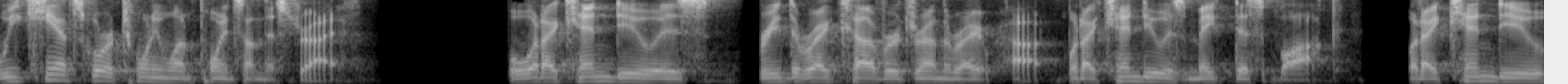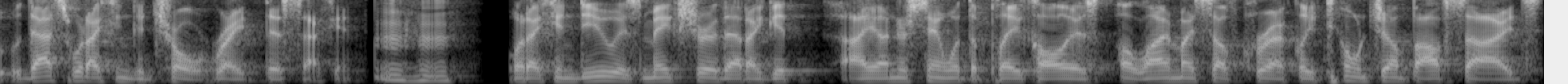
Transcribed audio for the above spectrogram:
we can't score 21 points on this drive. But what I can do is read the right coverage, run the right route. What I can do is make this block. What I can do, that's what I can control right this second. hmm What I can do is make sure that I get, I understand what the play call is, align myself correctly, don't jump off sides,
